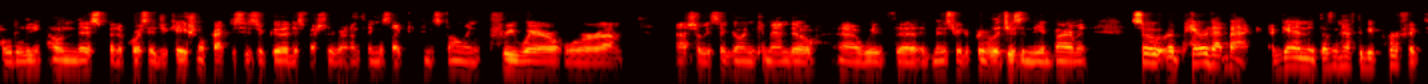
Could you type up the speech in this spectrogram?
totally own this, but of course, educational practices are good, especially around things like installing freeware or, um, uh, shall we say, going commando uh, with uh, administrative privileges in the environment. So uh, pare that back. Again, it doesn't have to be perfect,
